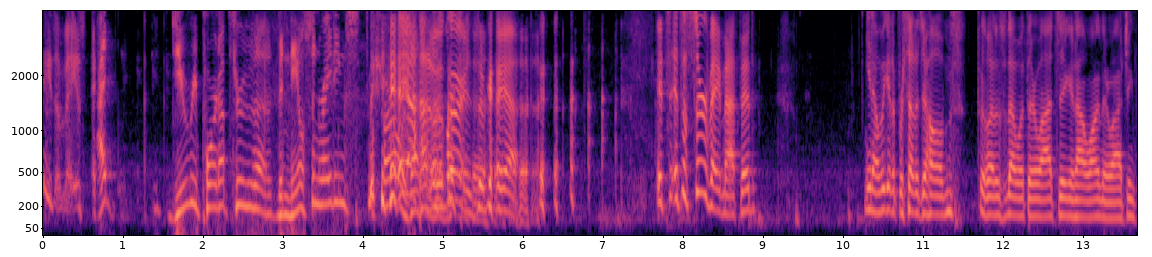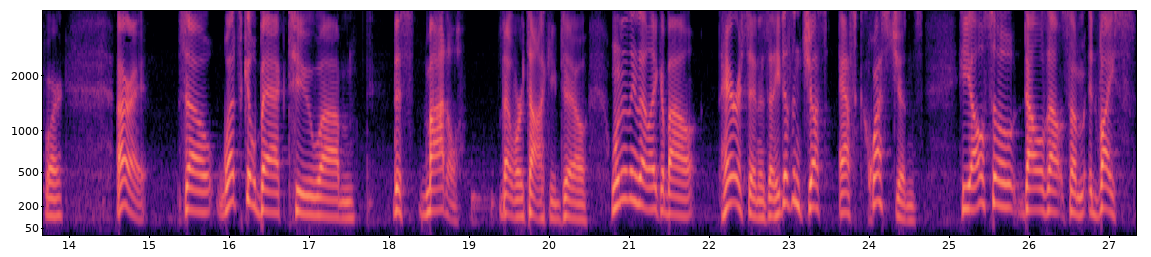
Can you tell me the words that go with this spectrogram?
He's amazing. I, do you report up through the, the Nielsen ratings? Carl? Is that how yeah, of course. course, yeah. it's it's a survey method. You know, we get a percentage of homes to let us know what they're watching and how long they're watching for. All right. So let's go back to um, this model that we're talking to. One of the things I like about Harrison is that he doesn't just ask questions, he also dolls out some advice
